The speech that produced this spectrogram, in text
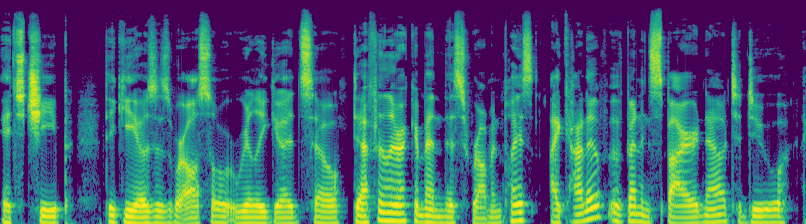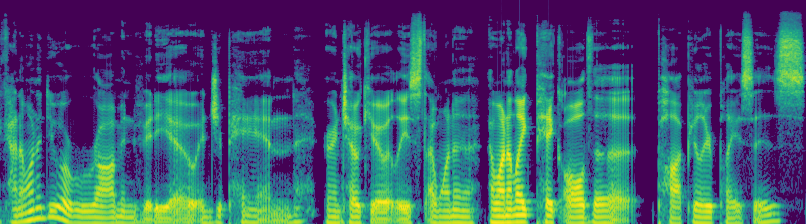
it's cheap. The gyozas were also really good. So definitely recommend this ramen place. I kind of have been inspired now to do I kind of want to do a ramen video in Japan or in Tokyo at least. I want to I want to like pick all the popular places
